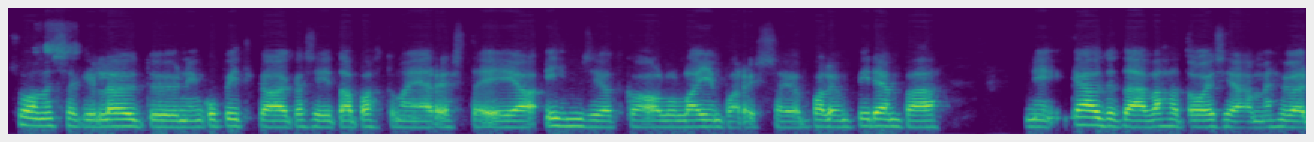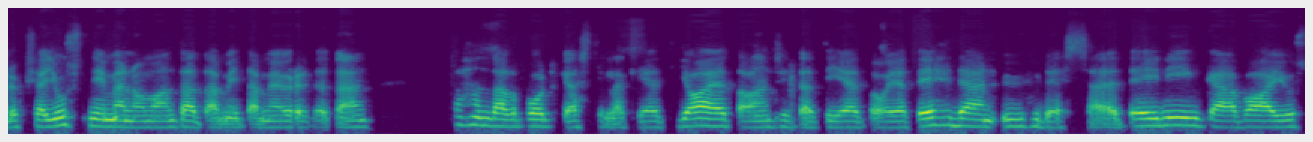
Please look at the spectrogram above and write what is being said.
Suomessakin löytyy niin kuin pitkäaikaisia tapahtumajärjestäjiä ja ihmisiä, jotka on ollut lajin parissa jo paljon pidempään, niin käytetään vähän toisiamme hyödyksi. Ja just nimenomaan tätä, mitä me yritetään vähän tällä podcastillakin, että jaetaan sitä tietoa ja tehdään yhdessä. Et ei niinkään vaan just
